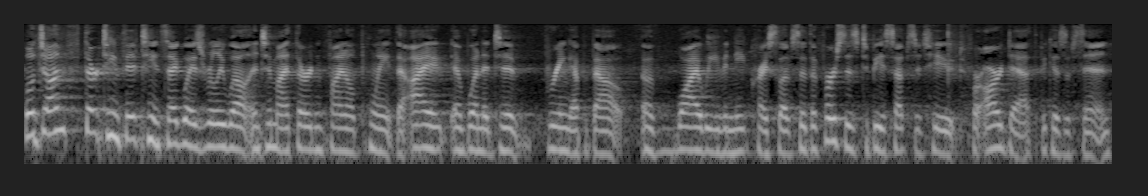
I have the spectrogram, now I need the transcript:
well, John 13, 15 segues really well into my third and final point that I wanted to bring up about of why we even need Christ's love. So the first is to be a substitute for our death because of sin.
